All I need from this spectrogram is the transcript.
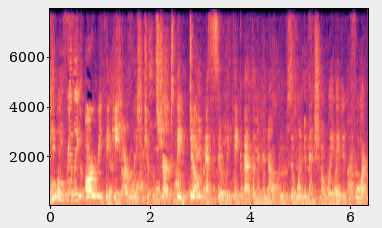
people really are rethinking our relationship with sharks. They don't necessarily think about them in the, the one-dimensional way they did before.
